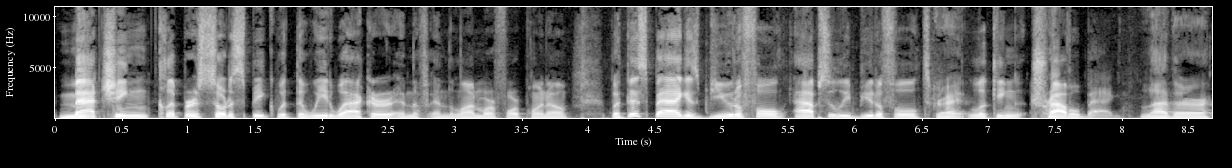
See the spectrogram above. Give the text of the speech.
matching clippers, so to speak, with the weed whacker and the and the lawnmower 4.0. But this bag is beautiful, absolutely beautiful. It's great. looking travel bag. leather,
